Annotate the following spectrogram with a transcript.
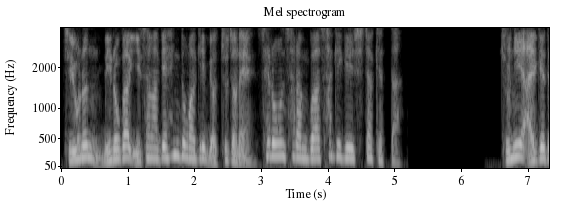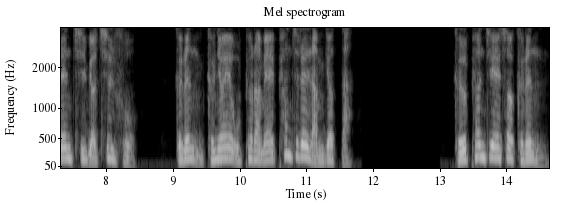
지우는 민호가 이상하게 행동하기 몇 주 전에 새로운 사람과 사귀기 시작했다. 준이 알게 된 지 며칠 후, 그는 그녀의 우편함에 편지를 남겼다. 그 편지에서 그는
